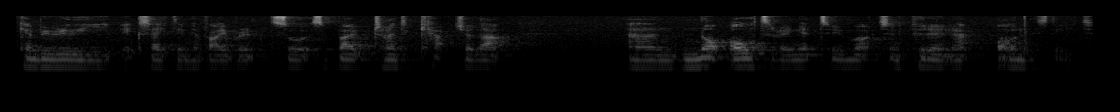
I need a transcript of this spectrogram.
can be really exciting and vibrant. So it's about trying to capture that and not altering it too much and putting it on the stage.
